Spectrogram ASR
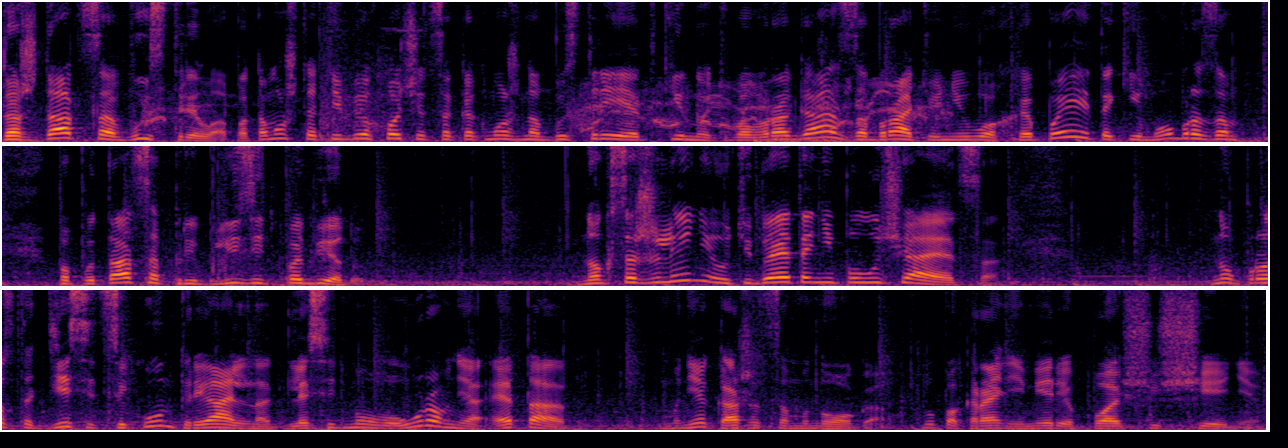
дождаться выстрела, потому что тебе хочется как можно быстрее откинуть во врага, забрать у него хп и таким образом попытаться приблизить победу. Но, к сожалению, у тебя это не получается. Ну, просто 10 секунд реально для седьмого уровня это, мне кажется, много. Ну, по крайней мере, по ощущениям.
